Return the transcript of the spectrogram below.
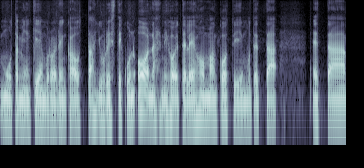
muutamien kiemuroiden kautta, juristi kun on, niin hoitelee homman kotiin. Mutta että, että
